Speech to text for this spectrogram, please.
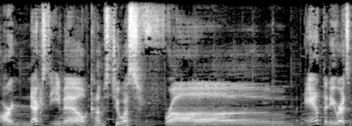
Our next email comes to us from Anthony who writes,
